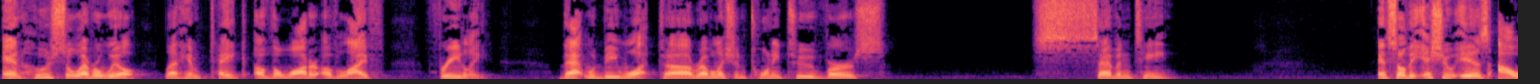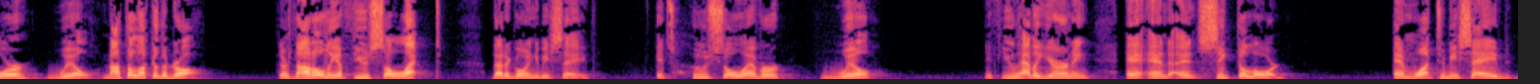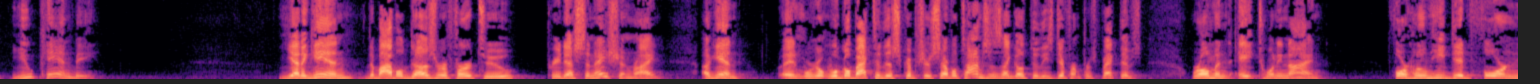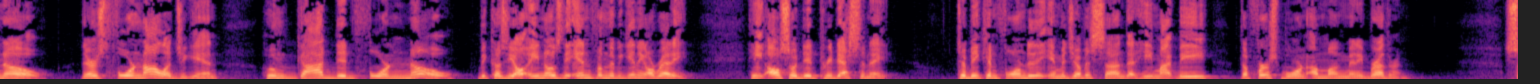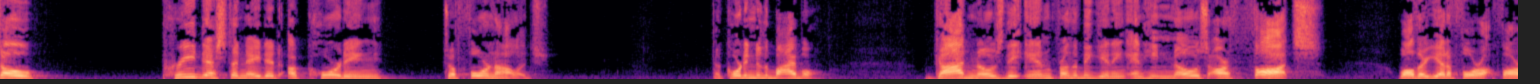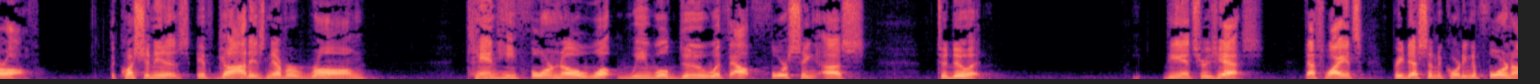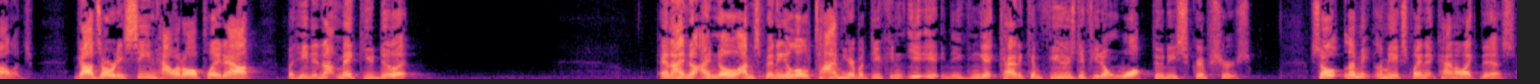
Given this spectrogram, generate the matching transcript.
And whosoever will, let him take of the water of life freely. That would be what? Uh, Revelation 22, verse 17. And so the issue is our will, not the luck of the draw. There's not only a few select that are going to be saved, it's whosoever will. If you have a yearning and, and, and seek the Lord and want to be saved, you can be. Yet again, the Bible does refer to predestination, right? Again, and we will go back to this scripture several times as I go through these different perspectives. Romans 8 29. For whom he did foreknow. There's foreknowledge again. Whom God did foreknow, because he, he knows the end from the beginning already. He also did predestinate to be conformed to the image of his son, that he might be the firstborn among many brethren. So, predestinated according to foreknowledge. According to the Bible, God knows the end from the beginning, and He knows our thoughts while they're yet far, far off. The question is if God is never wrong, can He foreknow what we will do without forcing us to do it? The answer is yes. That's why it's predestined according to foreknowledge. God's already seen how it all played out, but He did not make you do it. And I know, I know I'm spending a little time here, but you can, you, you can get kind of confused if you don't walk through these scriptures. So let me, let me explain it kind of like this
